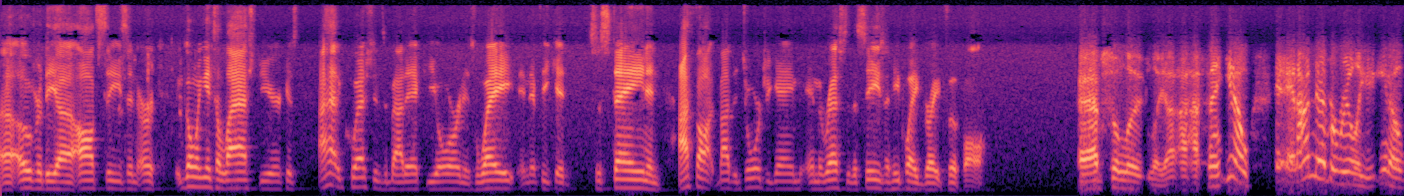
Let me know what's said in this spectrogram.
uh, over the uh, off season or going into last year because I had questions about Ekiyor and his weight and if he could sustain. And I thought by the Georgia game and the rest of the season he played great football. Absolutely, I, I think you know, and I never really, you know,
